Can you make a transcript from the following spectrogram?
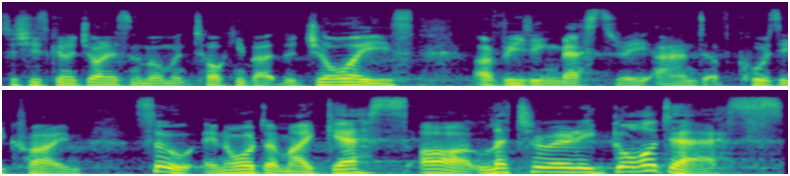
So she's going to join us in a moment talking about the joys of reading mystery and of cozy crime. So in order, my guests are literary goddess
